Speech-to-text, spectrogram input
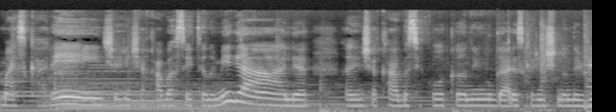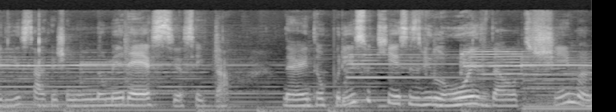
mais carente, a gente acaba aceitando migalha, a gente acaba se colocando em lugares que a gente não deveria estar, que a gente não, não merece aceitar, né? Então por isso que esses vilões da autoestima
